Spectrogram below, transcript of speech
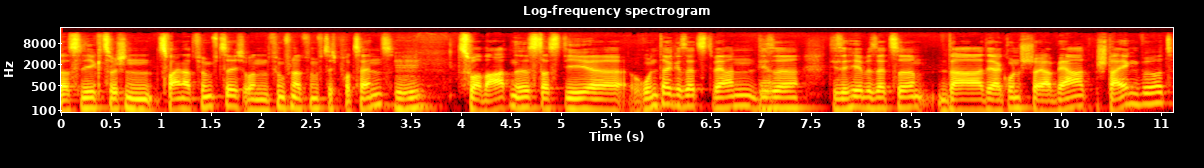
Das liegt zwischen 250 und 550 Prozent. Mhm. Zu erwarten ist, dass die runtergesetzt werden, diese, ja. diese Hebesätze, da der Grundsteuerwert steigen wird,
